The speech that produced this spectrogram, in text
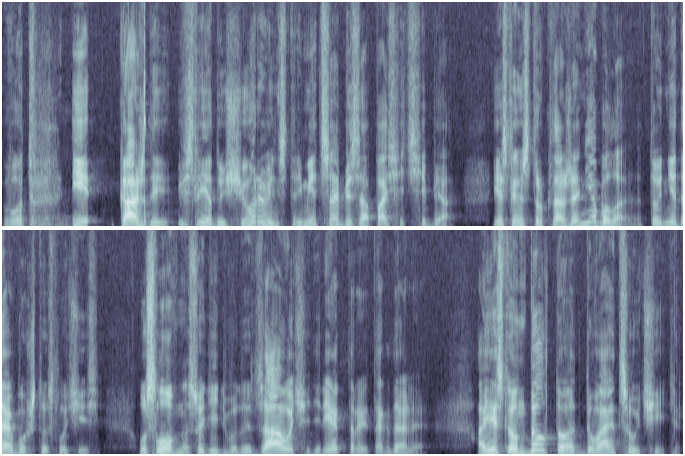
Вот. И каждый следующий уровень стремится обезопасить себя. Если инструктажа не было, то не дай бог, что случись. Условно судить будут завучи, директоры и так далее. А если он был, то отдувается учитель.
